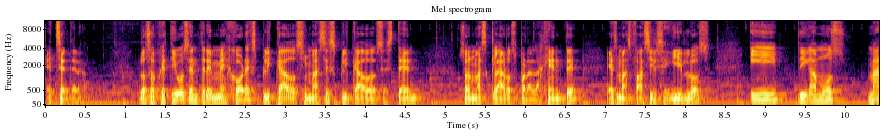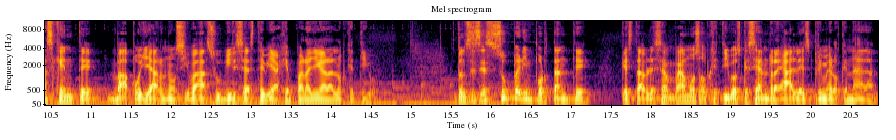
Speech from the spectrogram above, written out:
etc. Los objetivos entre mejor explicados y más explicados estén, son más claros para la gente, es más fácil seguirlos y, digamos, más gente va a apoyarnos y va a subirse a este viaje para llegar al objetivo. Entonces es súper importante que establezcamos objetivos que sean reales, primero que nada,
